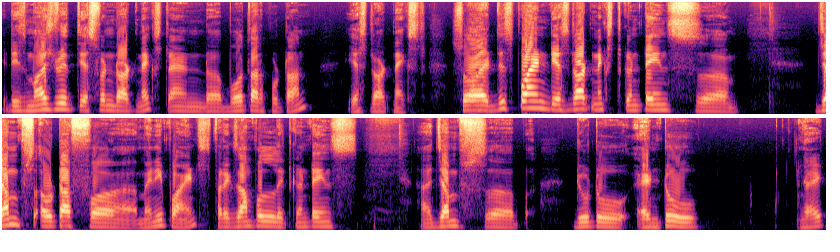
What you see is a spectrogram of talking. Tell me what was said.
it is merged with s 1 dot next and uh, both are put on s dot next. So, at this point s dot next contains uh, jumps out of uh, many points for example, it contains jumps due to n 2 right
